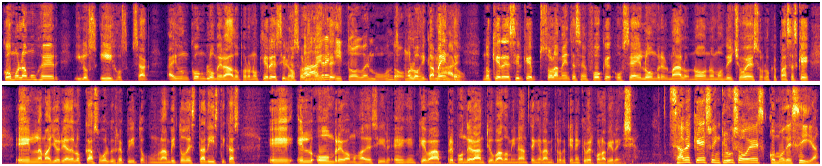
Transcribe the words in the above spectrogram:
como la mujer y los hijos. O sea, hay un conglomerado, pero no quiere decir Los que solamente... y todo el mundo. No, lógicamente. Claro. No quiere decir que solamente se enfoque o sea el hombre el malo. No, no hemos dicho eso. Lo que pasa es que en la mayoría de los casos, vuelvo y repito, con el ámbito de estadísticas, eh, el hombre, vamos a decir, es el que va preponderante o va dominante en el ámbito que tiene que ver con la violencia. ¿Sabe que eso incluso es, como decía,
